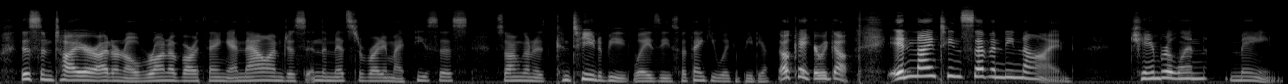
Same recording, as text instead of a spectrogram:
this entire, I don't know, run of our thing, and now I'm just in the midst of writing my thesis, so I'm going to continue to be lazy. So thank you, Wikipedia. Okay, here we go. In 1979, Chamberlain, Maine.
